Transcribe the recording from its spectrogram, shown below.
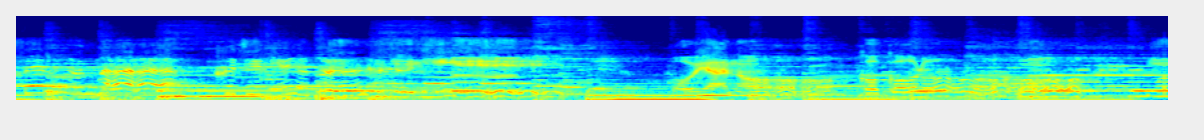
焦るなくじけずに親の心を胸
